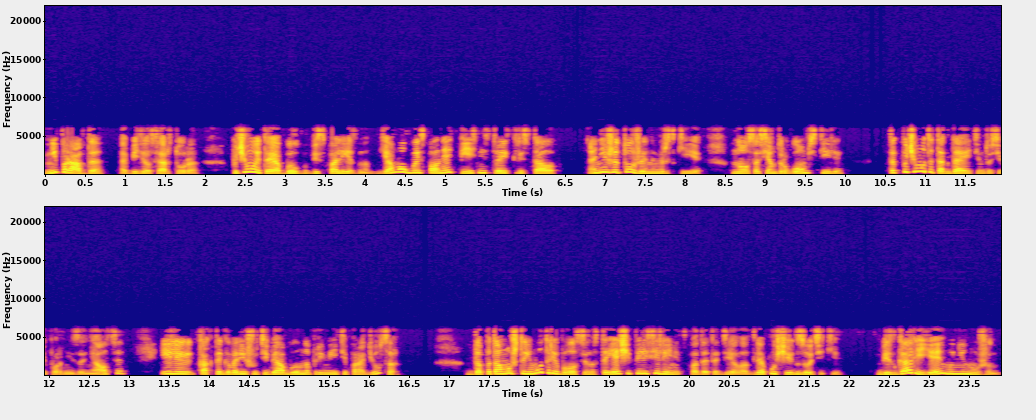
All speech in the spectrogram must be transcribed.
Неправда, обиделся Артура. Почему это я был бы бесполезным? Я мог бы исполнять песни из твоих кристаллов. Они же тоже иномирские, но совсем в другом стиле. Так почему ты тогда этим до сих пор не занялся? Или, как ты говоришь, у тебя был на примете продюсер? Да потому что ему требовался настоящий переселенец под это дело, для пущей экзотики. Без Гарри я ему не нужен,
